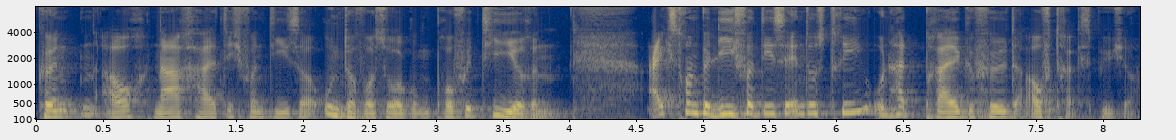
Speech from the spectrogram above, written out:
könnten auch nachhaltig von dieser Unterversorgung profitieren. Eichstron beliefert diese Industrie und hat prall gefüllte Auftragsbücher.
